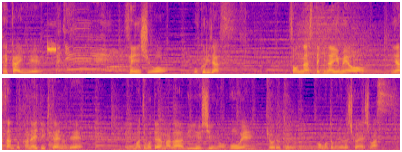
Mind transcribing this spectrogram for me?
世界へ選手を送り出す。そんな素敵な夢を皆さんと叶えていきたいので松本山が BFC の応援協力今後ともよろしくお願いします。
